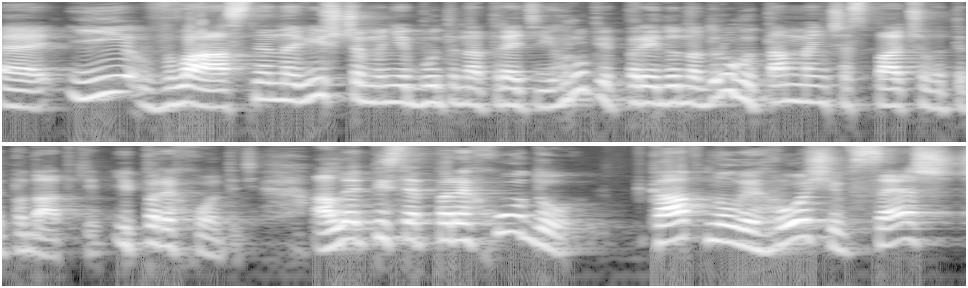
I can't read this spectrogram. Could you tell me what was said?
Е, і, власне, навіщо мені бути на третій групі, перейду на другу, там менше сплачувати податків. І переходить. Але після переходу капнули гроші все ж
